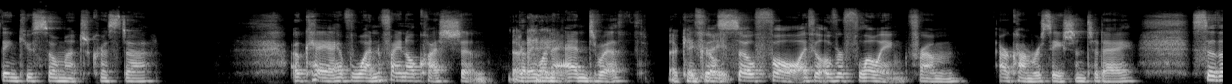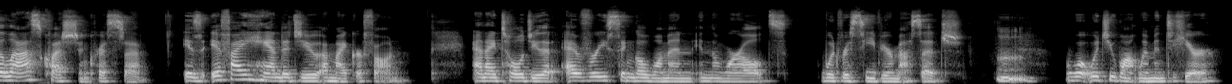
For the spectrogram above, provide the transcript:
thank you so much krista Okay, I have one final question that I want to end with. Okay, I feel great. so full. I feel overflowing from our conversation today. So, the last question, Krista, is if I handed you a microphone and I told you that every single woman in the world would receive your message, Mm. what would you want women to hear?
